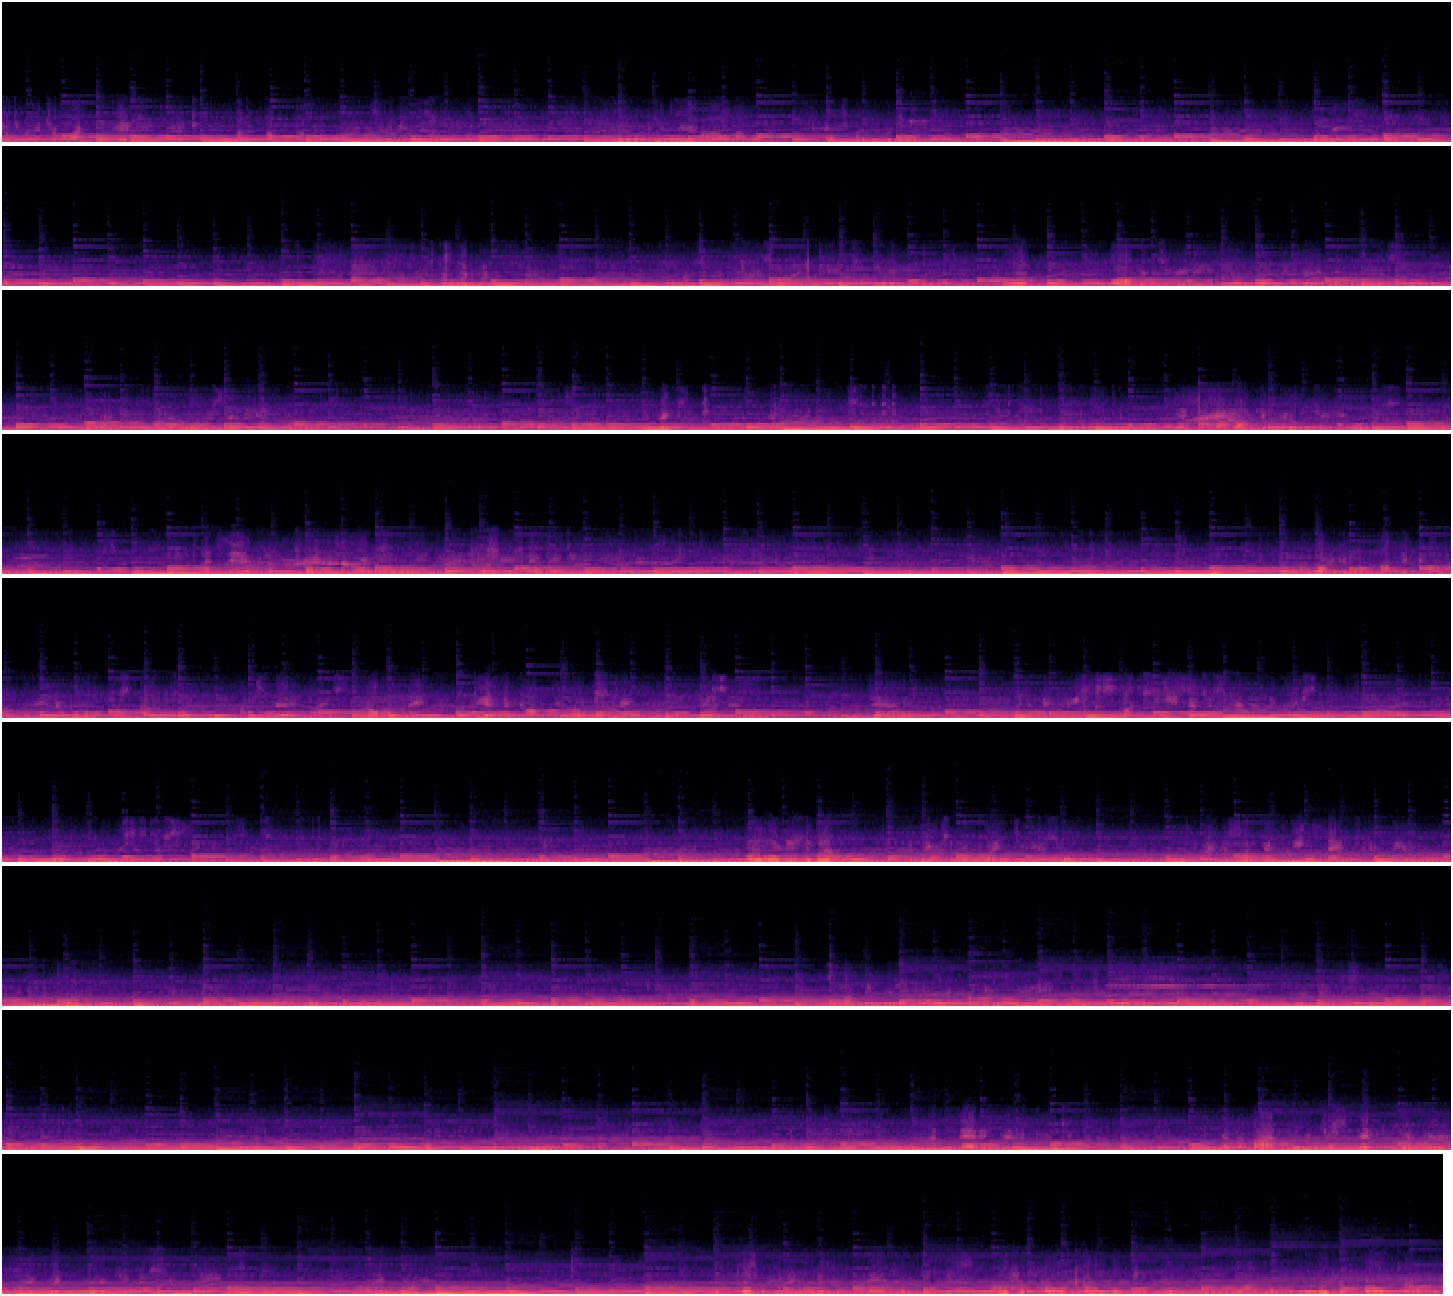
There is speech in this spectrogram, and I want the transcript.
going to put it on. Good, good. you, I'll, I'll speak to my daughter. Oh, wait a minute. That's what was my intention. Go up. The bobbin's really not working very well at this. Working for the what was the end rather than fix it Being the cut, you walk straight from the pieces, and um, in the grease, it's much easier to spin in the grease and the rye. But this is just singing, so it's not. How old is the wheel? The wheel's about 20 therapeutic. You're in a bad mood, you spin quicker. In a good mood, you just reflect. Why, why? Talk, Just pulling a little thread out of this. where's your pal Campbell today? Where's your pal Campbell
